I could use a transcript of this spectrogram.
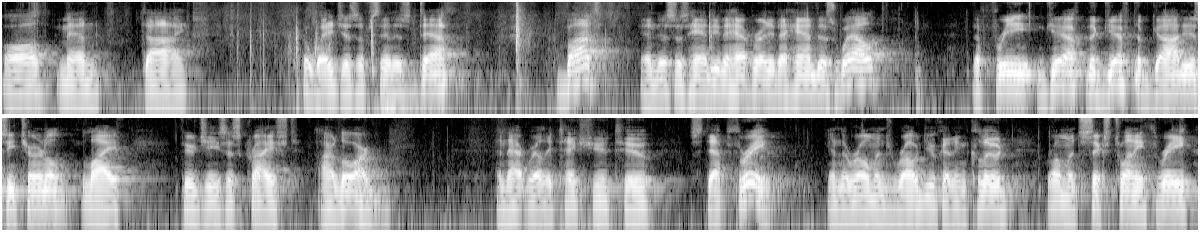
All men die. The wages of sin is death. But, and this is handy to have ready to hand as well, the free gift, the gift of God is eternal life through Jesus Christ our Lord. And that really takes you to step three in the Romans road. You could include Romans 6:23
